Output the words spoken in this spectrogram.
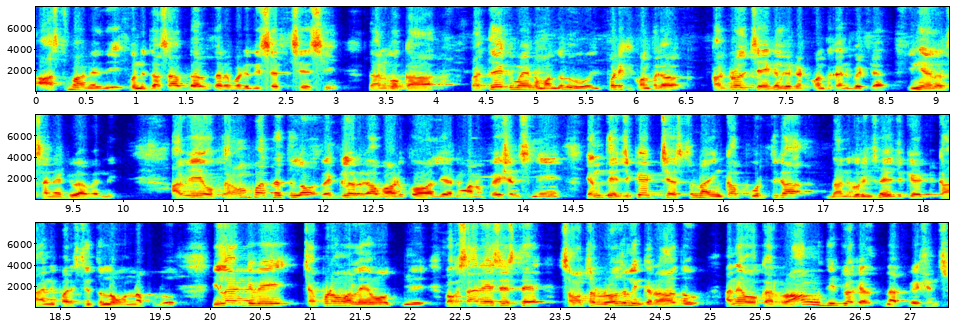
ఆస్తమా అనేది కొన్ని దశాబ్దాల తరబడి రీసెర్చ్ చేసి దానికి ఒక ప్రత్యేకమైన మందులు ఇప్పటికీ కొంతగా కంట్రోల్ చేయగలిగేటట్టు కొంత కనిపెట్టారు. ఇన్హేలర్స్ అనేటివి అవన్నీ. అవి ఒక క్రమ పద్ధతిలో రెగ్యులర్గా వాడుకోవాలి అని మనం పేషెంట్స్ని ఎంత ఎడ్యుకేట్ చేస్తున్నా ఇంకా పూర్తిగా దాని గురించిన ఎడ్యుకేట్ కాని పరిస్థితుల్లో ఉన్నప్పుడు ఇలాంటివి చెప్పడం వల్ల ఏమవుతుంది? ఒకసారి వేసేస్తే సంవత్సరం రోజులు ఇంకా రాదు అనే ఒక రాంగ్ దీంట్లోకి వెళ్తున్నారు పేషెంట్స్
